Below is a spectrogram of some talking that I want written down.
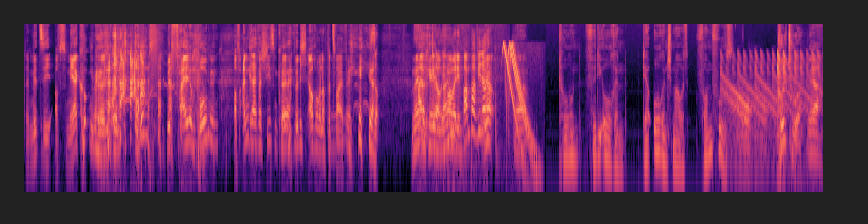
damit sie aufs Meer gucken können und, und mit Pfeil und Bogen auf Angreifer schießen können, würde ich auch immer noch bezweifeln. so, also, genau, ich mache mal den Bumper wieder. Ja. Ton für die Ohren. Der Ohrenschmaus vom Fuß. Kultur. Ja,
